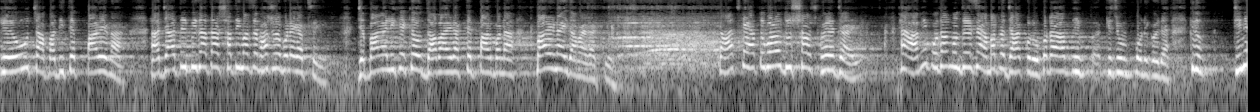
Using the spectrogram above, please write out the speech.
কেউ চাপা দিতে পারে না। আর জাতির পিতা তার সাথী মাসে ভাষণে বলে গেছে যে, বাঙালিকে কেউ দাবায় রাখতে পারবে না, পারে নাই দাবায় রাখতে। তা আজকে এত বড় দুঃসাহস হয়ে যায়। হ্যাঁ আমি প্রধানমন্ত্রী এসে আমারটা যা করুক, ওটা আপনি কিছু মনে করি না। কিন্তু তিনি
